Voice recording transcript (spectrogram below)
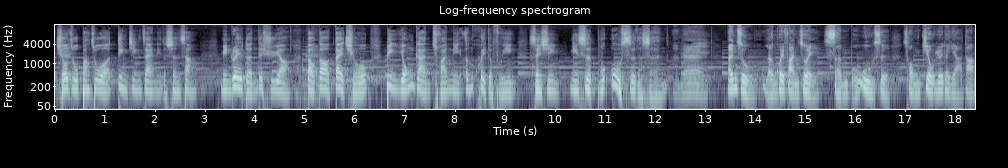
求主帮助我定睛在你的身上，敏锐人的需要，祷告代求，并勇敢传你恩惠的福音。深信你是不误事的神。阿门。恩主，人会犯罪，神不误事。从旧约的亚当，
